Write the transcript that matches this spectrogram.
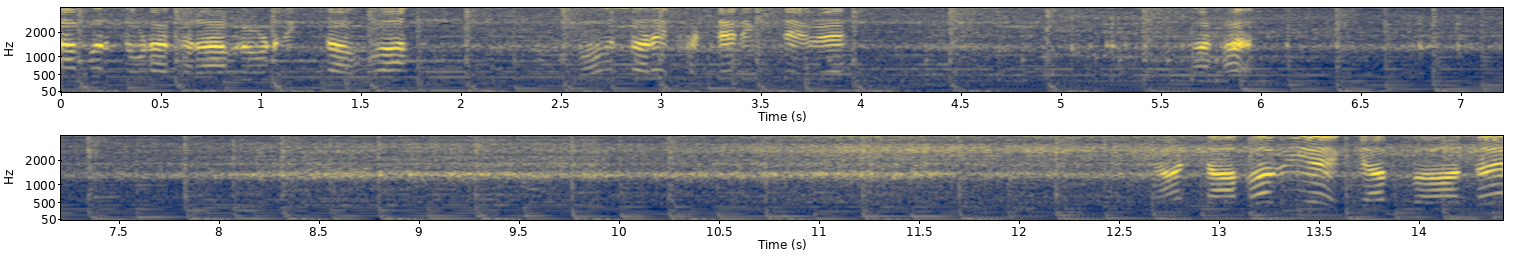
यहाँ पर थोड़ा खराब रोड दिखता हुआ, बहुत सारे खड्डे दिखते हुए। यहाँ ढाबा भी है? क्या बात है?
